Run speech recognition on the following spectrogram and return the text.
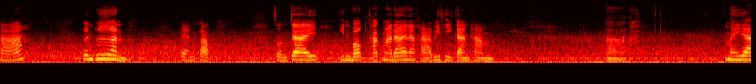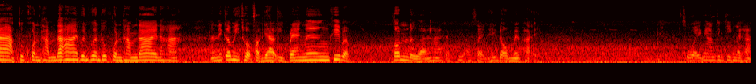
คะ เพื่อนๆ แฟนคลับ สนใจ อินบ็อกทักมาได้นะคะ วิธีการทำไม่ยากทุกคนทำได้ เพื่อนๆทุกคนทำได้นะคะ อันนี้ก็มีถั่วฝักยาวอีกแปลงหนึ่งที่แบบต้นเหลือนะคะจากที่เอาใส่ให้ดมไม้ไผ่ สวยงามจริง ๆ เลยค่ะ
